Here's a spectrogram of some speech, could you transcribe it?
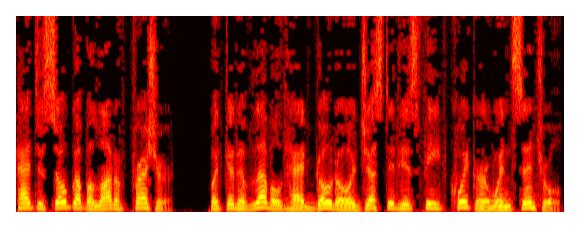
had to soak up a lot of pressure, but could have leveled had Godo adjusted his feet quicker when central,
